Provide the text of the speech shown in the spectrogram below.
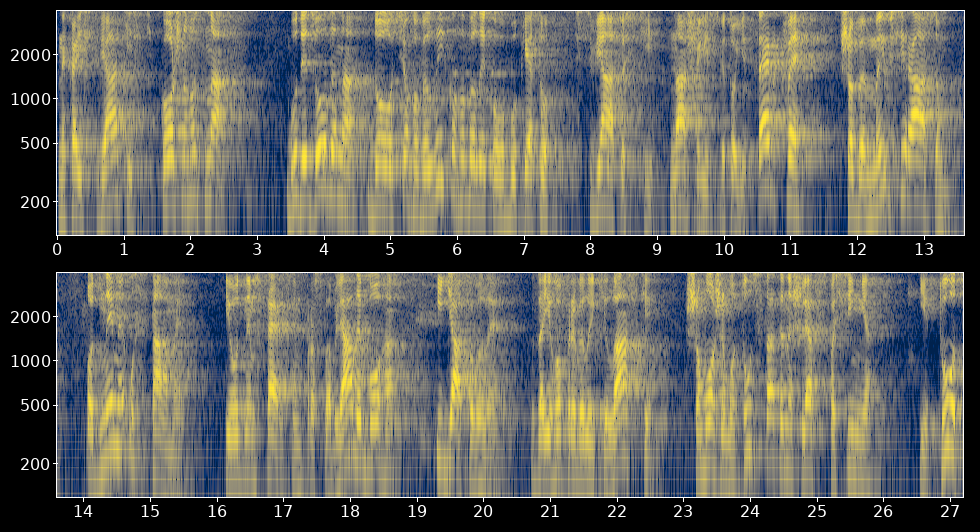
Нехай святість кожного з нас буде додана до цього великого великого букету святості нашої святої церкви, щоб ми всі разом одними устами і одним серцем прославляли Бога і дякували за Його превеликі ласки, що можемо тут стати на шлях спасіння і тут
